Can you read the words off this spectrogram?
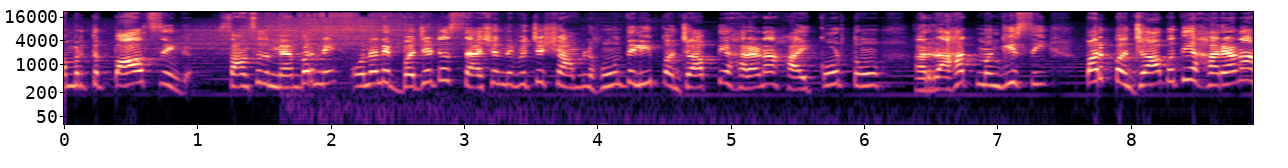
ਅਮਰਤਪਾਲ ਸਿੰਘ ਸੰਸਦ ਮੈਂਬਰ ਨੇ ਉਹਨਾਂ ਨੇ ਬਜਟ ਸੈਸ਼ਨ ਦੇ ਵਿੱਚ ਸ਼ਾਮਲ ਹੋਣ ਦੇ ਲਈ ਪੰਜਾਬ ਤੇ ਹਰਿਆਣਾ ਹਾਈ ਕੋਰਟ ਤੋਂ ਰਾਹਤ ਮੰਗੀ ਸੀ ਪਰ ਪੰਜਾਬ ਅਤੇ ਹਰਿਆਣਾ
